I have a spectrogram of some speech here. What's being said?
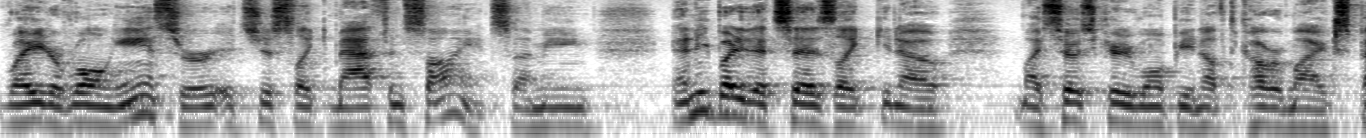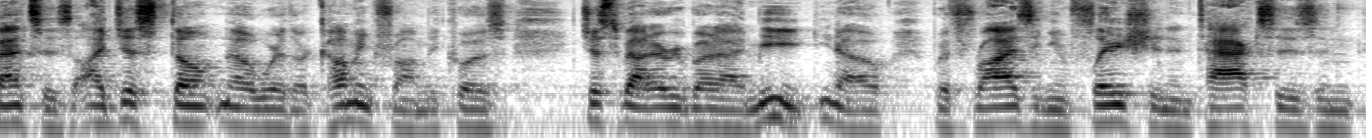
right or wrong answer. It's just like math and science. I mean anybody that says like you know my social security won't be enough to cover my expenses i just don't know where they're coming from because just about everybody i meet you know with rising inflation and taxes and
